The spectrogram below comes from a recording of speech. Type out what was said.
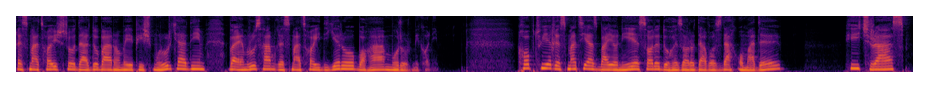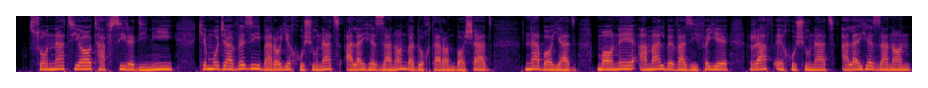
قسمت هایش رو در دو برنامه پیش مرور کردیم و امروز هم قسمت های دیگه رو با هم مرور می‌کنیم خب توی قسمتی از بیانیه سال 2012 اومده هیچ رسم سنت یا تفسیر دینی که مجوزی برای خشونت علیه زنان و دختران باشد نباید مانع عمل به وظیفه رفع خشونت علیه زنان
